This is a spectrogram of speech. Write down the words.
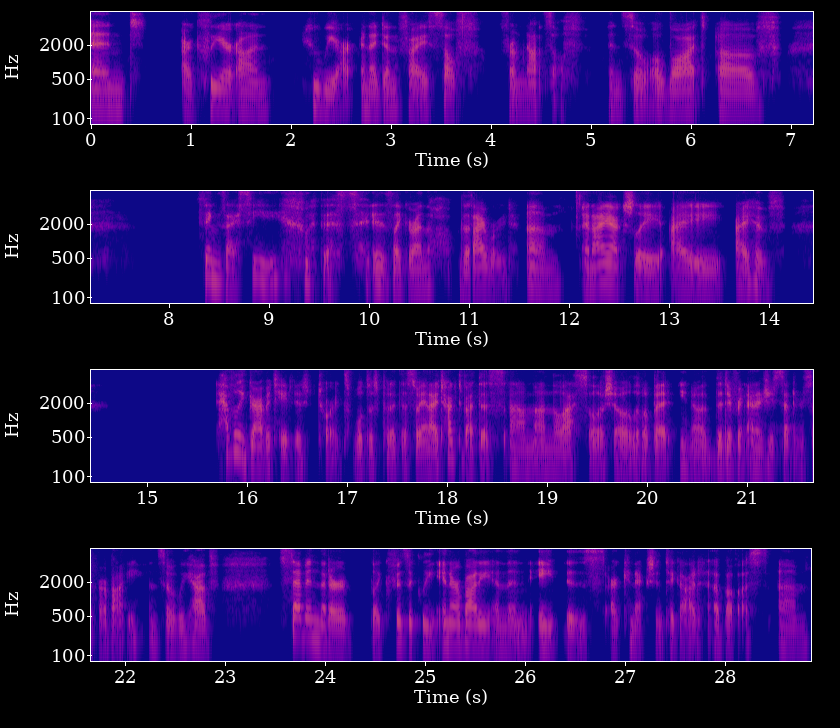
and are clear on who we are and identify self from not self. And so a lot of things I see with this is like around the, the thyroid. Um, and I actually, I, I have heavily gravitated towards, we'll just put it this way. And I talked about this um, on the last solo show a little bit, you know, the different energy centers of our body. And so we have seven that are like physically in our body, and then eight is our connection to God above us. Um,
